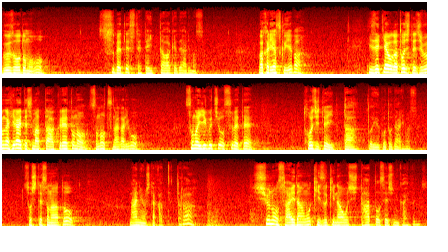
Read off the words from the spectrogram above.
偶像どもを全て捨てていったわけであります。分かりやすく言えばヒゼキヤ王が閉じて自分が開いてしまった悪霊とのそのつながりをその入り口を全て閉じていったということであります。そしてその後何をしたかって言ったら主の祭壇を築き直したと聖書に書いてあります。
